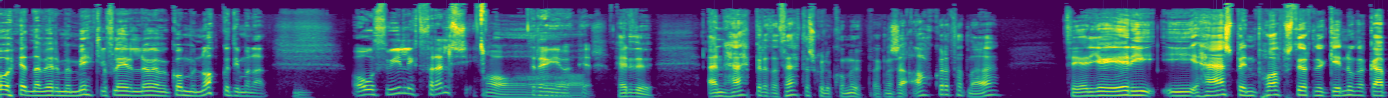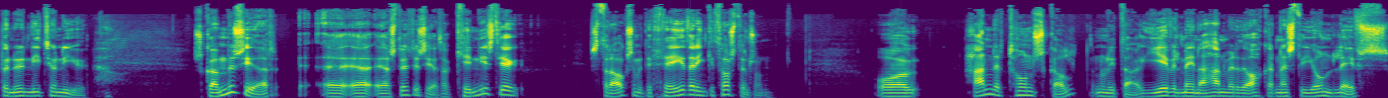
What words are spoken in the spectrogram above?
Og hérna við erum með miklu fleiri lög en við komum nokkuð tíman að. Mm. Óþvílíkt frelsi Ó, dreg ég upp hér. Heyrðu, en heppir þetta þetta skulle koma upp vegna þess að akkurat þarna þegar ég er í, í Haspin popstjörnu ginnungagapinu 99 skömmu síðar e- eða, eða stuttu síðar þá kynnist ég strák sem heitir Reyðar Ingi Þorstensson og hann er tónskáld núna í dag, ég vil meina að hann verði okkar næstu Jón Leifs.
